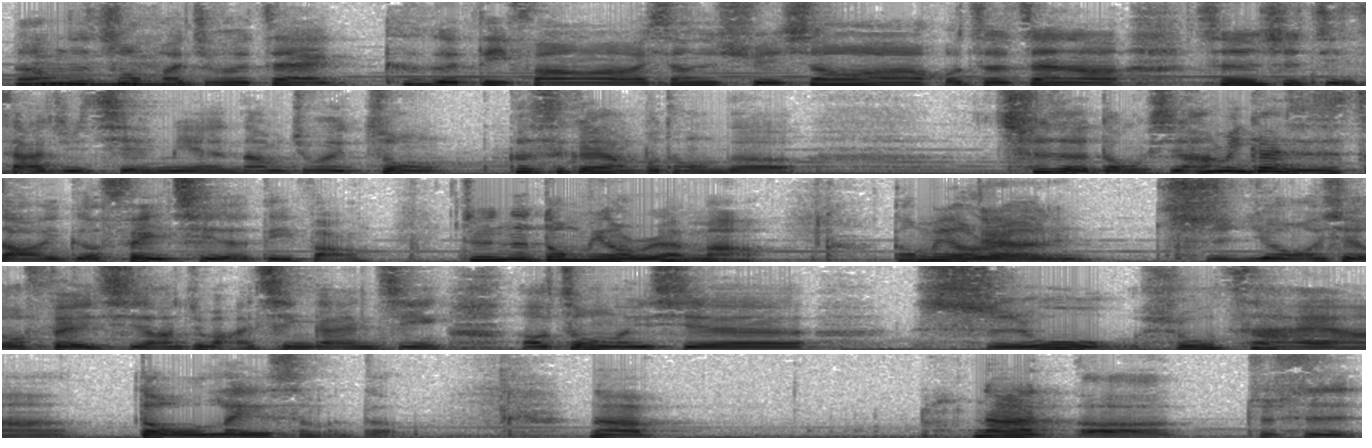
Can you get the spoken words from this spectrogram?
然后他们的做法就会在各个地方啊，像是学校啊、火车站啊，甚至是警察局前面，他们就会种各式各样不同的吃的东西。他们一开始是找一个废弃的地方，就是那都没有人嘛，嗯、都没有人使用，而且又废弃，然后就把它清干净，然后种了一些食物、蔬菜啊、豆类什么的。那那呃，就是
